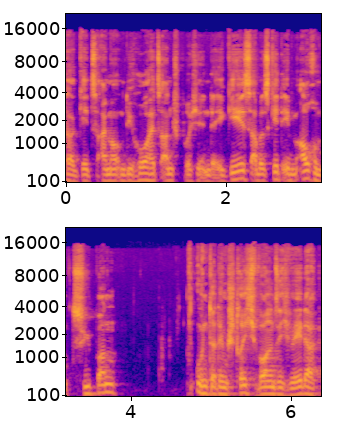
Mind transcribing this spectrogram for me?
Da geht es einmal um die Hoheitsansprüche in der Ägäis, aber es geht eben auch um Zypern. Unter dem Strich wollen sich weder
